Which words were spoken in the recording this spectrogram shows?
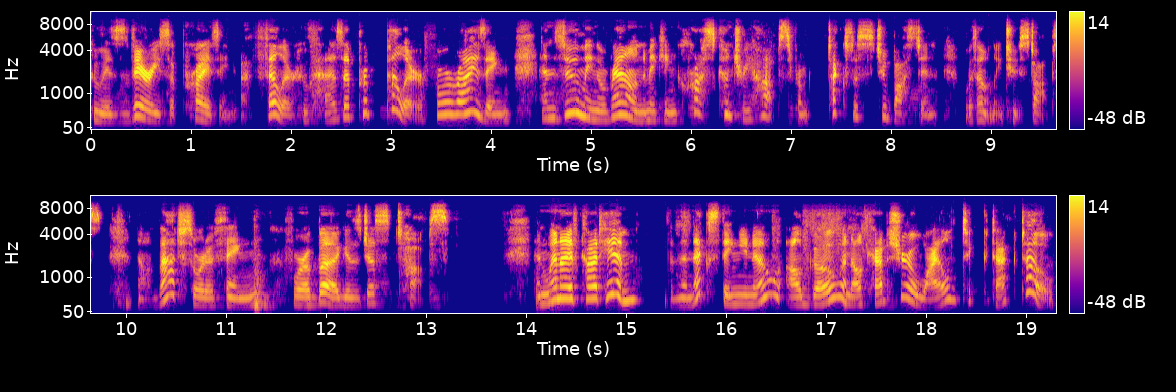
who is very surprising, a feller who has a propeller for rising and zooming around making cross-country hops from Texas to Boston with only two stops. Now that sort of thing for a bug is just tops. And when I've caught him, then the next thing you know, I'll go and I'll capture a wild tic-tac-toe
